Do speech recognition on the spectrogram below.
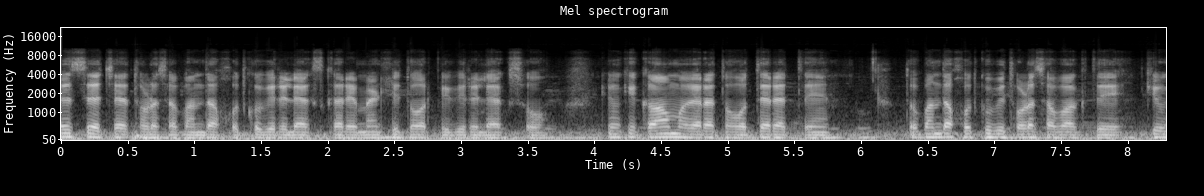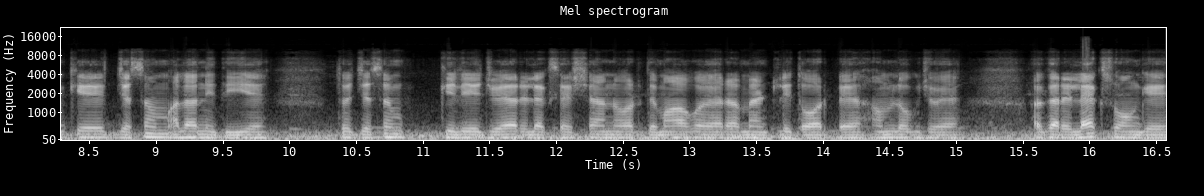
इससे अच्छा है थोड़ा सा बंदा ख़ुद को भी रिलैक्स करे मेंटली तौर पे भी रिलैक्स हो, क्योंकि काम वगैरह तो होते रहते हैं। तो बंदा ख़ुद को भी थोड़ा सा वक्त दे, क्योंकि जिसम अला ने दिए तो जिसम के लिए जो है रिलैक्सेशन और दिमाग वगैरह मेंटली तौर पे हम लोग जो है, अगर रिलैक्स होंगे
